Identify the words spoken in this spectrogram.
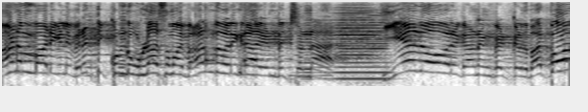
வானம்பாடிகளை விரட்டி கொண்டு உல்லாசமாய் வாழ்ந்து வருகிறார் என்று சொன்னார். ஏதோ ஒரு கானம் கேட்கிறது. பார்ப்போம்.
